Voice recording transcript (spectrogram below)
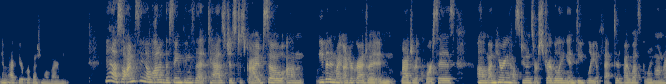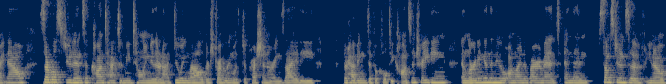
impact your professional environment? Yeah, so I'm seeing a lot of the same things that Taz just described. So um, even in my undergraduate and graduate courses, um, I'm hearing how students are struggling and deeply affected by what's going on right now. Several students have contacted me telling me they're not doing well, they're struggling with depression or anxiety, they're having difficulty concentrating and learning in the new online environment. And then some students have, you know,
